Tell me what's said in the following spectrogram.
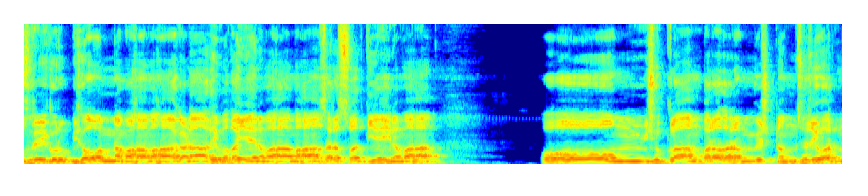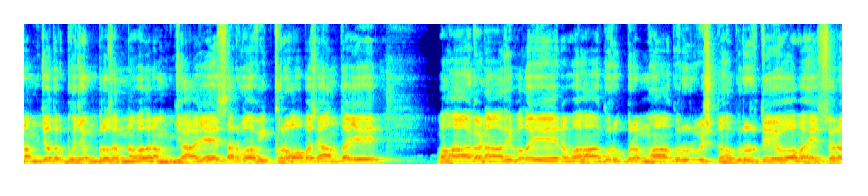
శ్రీగురుభ్యో నమ మహాగణాధిపతయే నమ మహాసరస్వత్యై నమ ఓం శుక్లాం పరధరం విష్ణుం శశివర్ణం చతుర్భుజం ప్రసన్నవదనం ధ్యాయే సర్వవిఘ్నోపశాంతయే మహాగణాధిపతయే నమ గురుబ్రహ్మ గురుర్విష్ణు గురుర్దేవ మహేశ్వర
